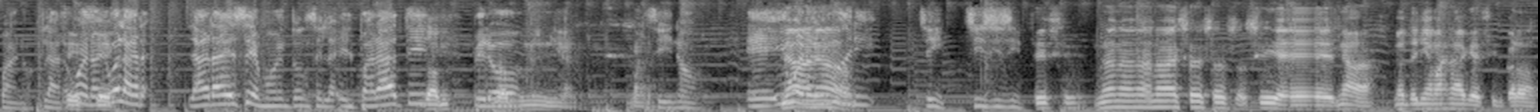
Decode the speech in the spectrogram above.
bueno, claro. sí, bueno, sí. igual agra- le agradecemos entonces el parate, Dom- pero. Dominion. Bueno. Sí, no. Eh, y No, bueno, no. Rodri- Sí, sí, sí, sí. Sí, sí. No, no, no, no, eso, eso, eso. Sí, eh, nada. No tenía más nada que decir, perdón.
